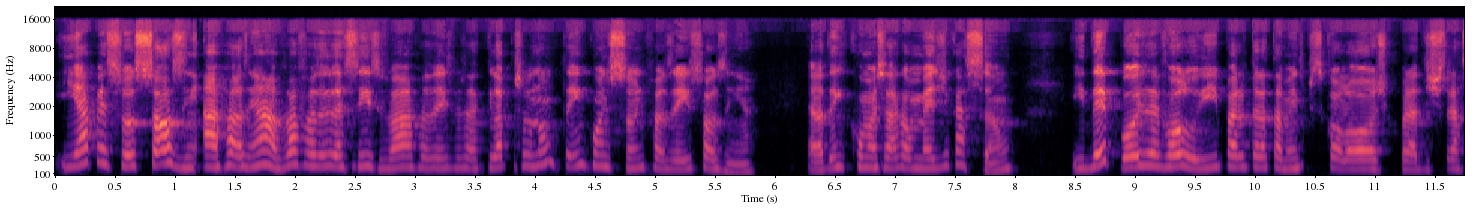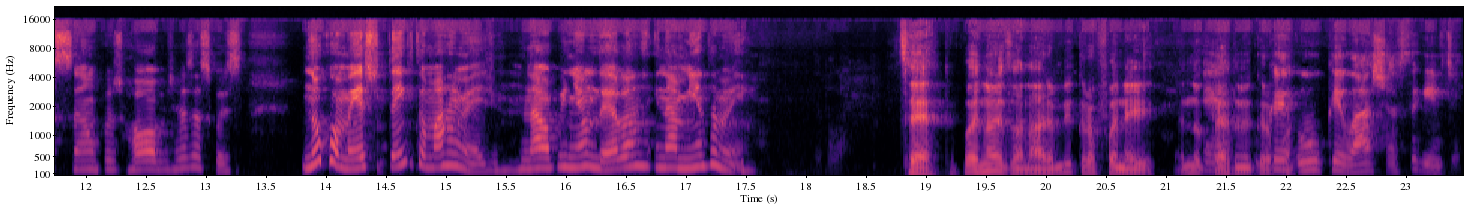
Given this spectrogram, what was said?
e a pessoa sozinha, ah, fala assim, ah, vai fazer exercício, vai fazer isso, fazer aquilo, a pessoa não tem condição de fazer isso sozinha. Ela tem que começar com a medicação e depois evoluir para o tratamento psicológico, para a distração, para os hobbies, essas coisas. No começo tem que tomar remédio, na opinião dela e na minha também. Certo. Pois não, Isonário, o microfone aí. No É, perto do o, que, microfone. o que eu acho é o seguinte:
